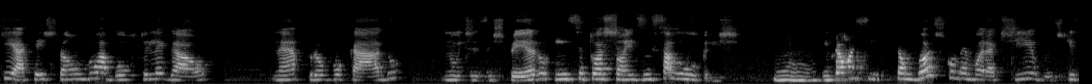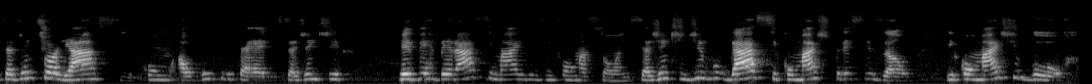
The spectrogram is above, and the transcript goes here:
que é a questão do aborto ilegal, né, provocado no desespero em situações insalubres. Uhum. Então, assim, são dois comemorativos que, se a gente olhasse com algum critério, se a gente reverberasse mais as informações, se a gente divulgasse com mais precisão e com mais rigor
